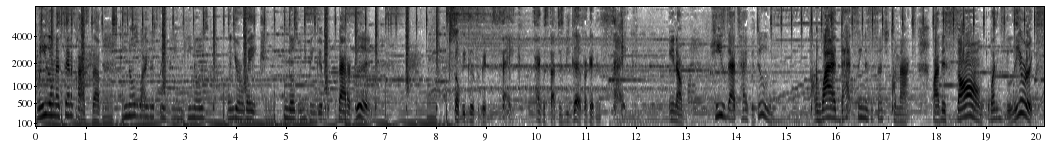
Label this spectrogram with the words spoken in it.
When he's on that Santa Claus stuff, he knows why you're sleeping. He knows when you're awake. He knows when you've been good, bad, or good. So be good for goodness sake. Type of stuff. Just be good for goodness sake. You know, he's that type of dude. And why that scene is essential to Max, why this song, why these lyrics,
